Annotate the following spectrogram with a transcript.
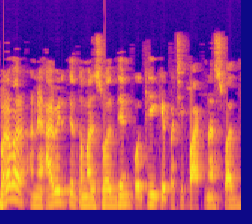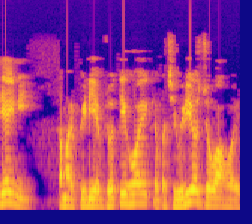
બરાબર? અને આવી રીતે તમારે સ્વ અધ્યયન પોથી કે પછી પાઠના સ્વાધ્યાયની તમારે પીડીએફ જોતી હોય કે પછી વિડીયોઝ જોવા હોય,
